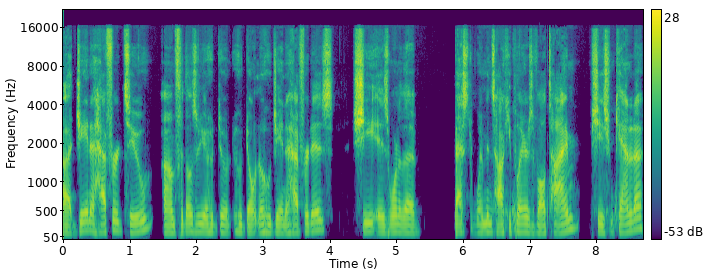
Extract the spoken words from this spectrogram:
Uh, Jayna Hefford too. Um, for those of you who don't who don't know who Jayna Hefford is, she is one of the best women's hockey players of all time. She's from Canada.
